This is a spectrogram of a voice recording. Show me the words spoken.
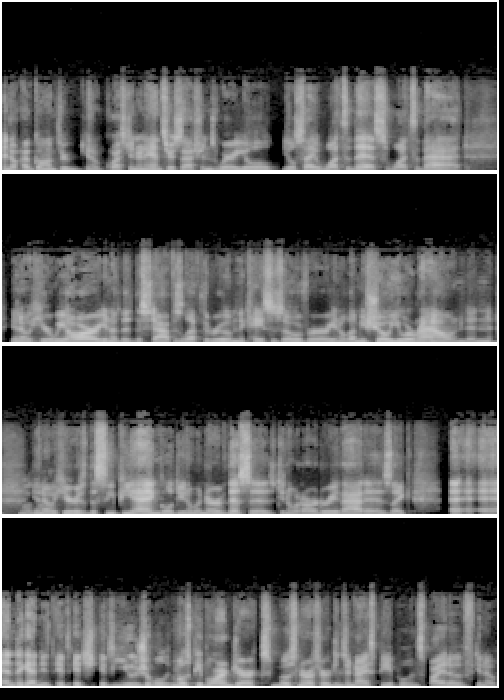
you know, I've gone through you know question and answer sessions where you'll you'll say, "What's this? What's that?" You know here we are you know the, the staff has left the room the case is over you know let me show you around. And mm-hmm. you know mm-hmm. here's the cp angle. Do you know what nerve this is? Do you know what artery that is? Like and again it, it's it's usual most people aren't jerks. Most neurosurgeons are nice people in spite of you know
